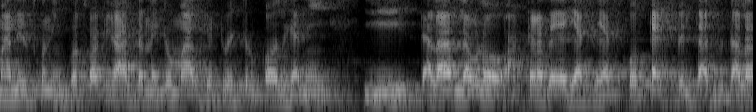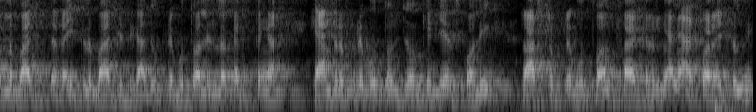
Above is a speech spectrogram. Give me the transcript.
మానేసుకుని ఇంకో చోటకి ఆల్టర్నేటివ్ మార్కెట్ వెతుక్కోవాలి కానీ ఈ దళారులు ఎవరో అక్కడ ఎక్స్పోర్ట్ ట్యాక్స్ పెంచితే అది దళారుల బాధ్యత రైతుల బాధ్యత కాదు. ప్రభుత్వాలు ఇందులో ఖచ్చితంగా కేంద్ర ప్రభుత్వం జోక్యం చేసుకోవాలి. రాష్ట్ర ప్రభుత్వాలు సహకరించాలి. ఆక్వా రైతుల్ని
